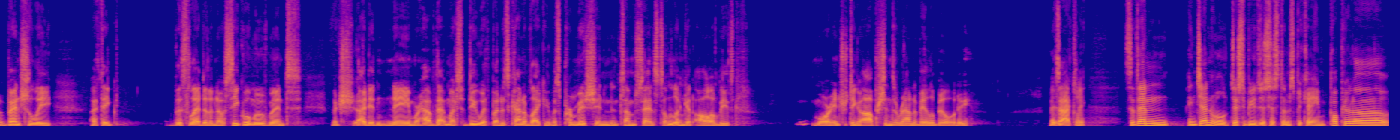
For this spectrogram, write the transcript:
eventually, I think this led to the NoSQL movement, which I didn't name or have that much to do with, but it's kind of like it was permission in some sense to look mm-hmm. at all of these more interesting options around availability. Exactly. So then, in general, distributed systems became popular,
